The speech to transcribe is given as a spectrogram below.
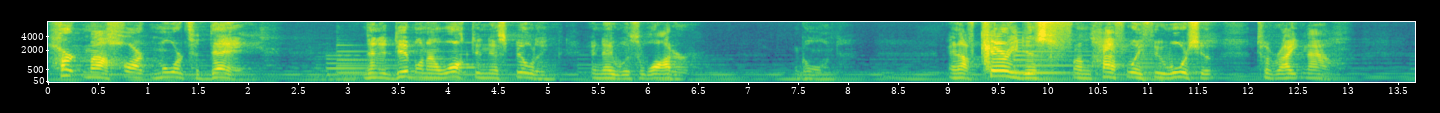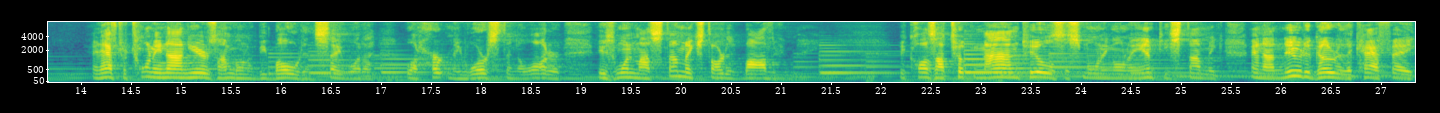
hurt my heart more today than it did when I walked in this building and there was water going. And I've carried this from halfway through worship to right now. And after 29 years, I'm going to be bold and say what, I, what hurt me worse than the water is when my stomach started bothering. Because I took nine pills this morning on an empty stomach, and I knew to go to the cafe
